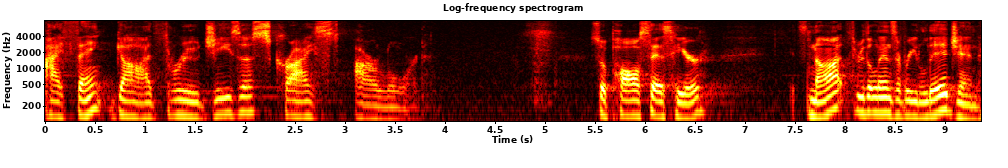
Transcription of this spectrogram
I thank God through Jesus Christ our Lord. So Paul says here, it's not through the lens of religion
